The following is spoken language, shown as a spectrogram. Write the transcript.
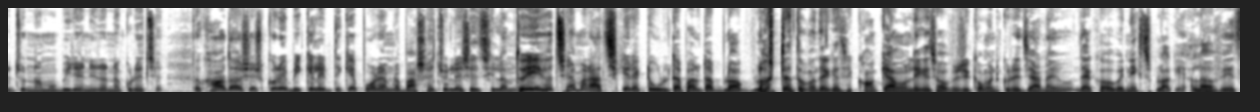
এর জন্য আমু বিরিয়ানি রান্না করেছে। তো খাওয়া দাওয়া শেষ করে বিকেলের দিকে পরে আমরা বাসায় চলে এসেছিলাম। তো এই হচ্ছে আমার আজকের একটা উল্টা পাল্টা ব্লগ। ব্লগটা তোমাদের কাছে কেমন লেগেছে অবশ্যই কমেন্ট করে জানাও দেখা হবে নেক্সট ব্লগে। আল্লাহ হাফেজ।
